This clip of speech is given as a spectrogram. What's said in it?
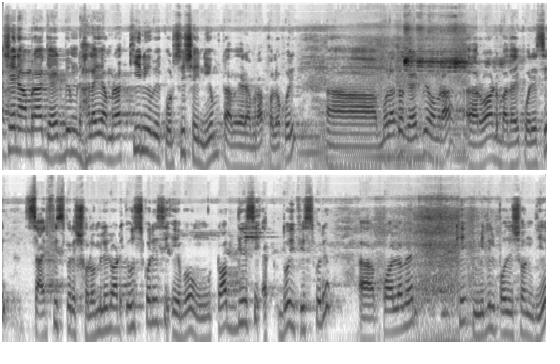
আসেন আমরা গ্যাট বিম ঢালাই আমরা কী নিয়মে করছি, সেই নিয়মটা আমরা ফলো করি। মূলত গ্যাট বিম আমরা রড বাধাই করেছি, চার পিস করে ষোলো মিলি রড ইউজ করেছি এবং টপ দিয়েছি এক, দুই পিস করে কলমের ঠিক মিডিল পজিশন দিয়ে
